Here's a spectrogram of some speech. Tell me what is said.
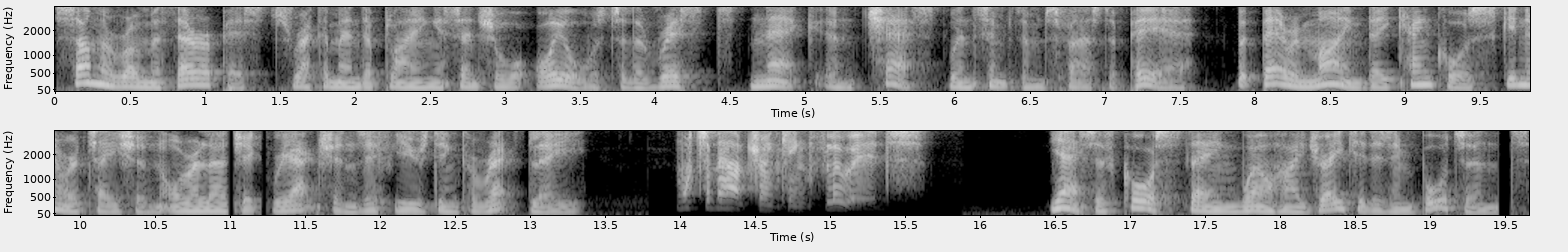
Some aromatherapists recommend applying essential oils to the wrists, neck, and chest when symptoms first appear, but bear in mind they can cause skin irritation or allergic reactions if used incorrectly. What about drinking fluids? Yes, of course, staying well hydrated is important.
